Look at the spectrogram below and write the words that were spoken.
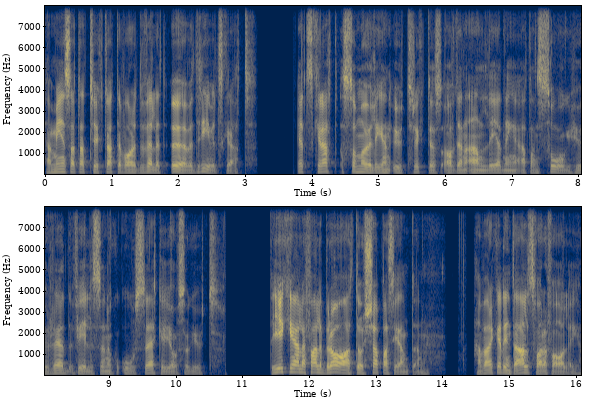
Jag minns att jag tyckte att det var ett väldigt överdrivet skratt. Ett skratt som möjligen uttrycktes av den anledningen att han såg hur rädd, vilsen och osäker jag såg ut. Det gick i alla fall bra att duscha patienten. Han verkade inte alls vara farlig.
